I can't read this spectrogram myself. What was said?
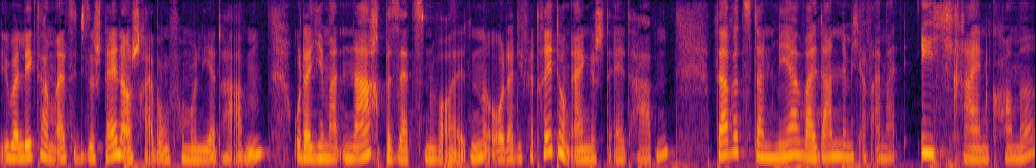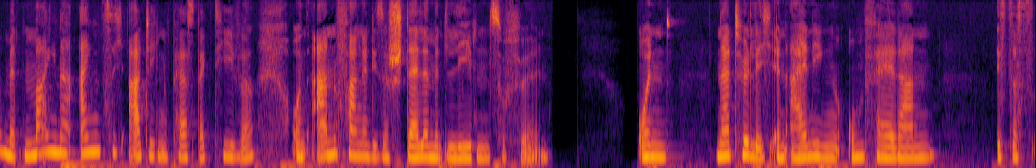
überlegt haben, als sie diese Stellenausschreibung formuliert haben oder jemanden nachbesetzen wollten oder die Vertretung eingestellt haben. Da wird's dann mehr, weil dann nämlich auf einmal ich reinkomme mit meiner einzigartigen Perspektive und anfange, diese Stelle mit Leben zu füllen. Und natürlich in einigen Umfeldern ist das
